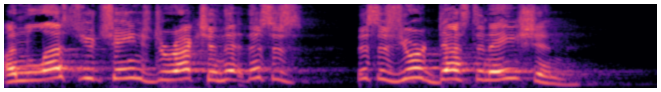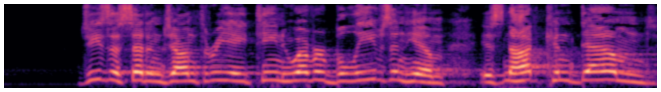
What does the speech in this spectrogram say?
Unless you change direction, this is, this is your destination. Jesus said in John 3:18, "Whoever believes in him is not condemned,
